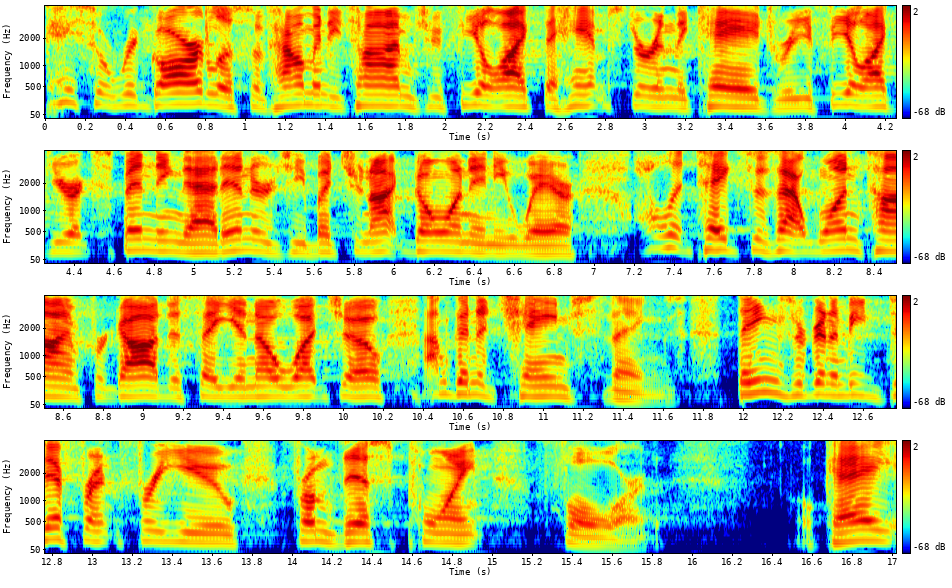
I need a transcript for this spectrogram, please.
Okay, so regardless of how many times you feel like the hamster in the cage, where you feel like you're expending that energy, but you're not going anywhere, all it takes is that one time for God to say, you know what, Joe, I'm going to change things. Things are going to be different for you from this point forward. Okay?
